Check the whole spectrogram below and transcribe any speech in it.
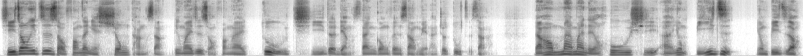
其中一只手放在你的胸膛上，另外一只手放在肚脐的两三公分上面啊，就肚子上，然后慢慢的呼吸啊，用鼻子，用鼻子哦，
